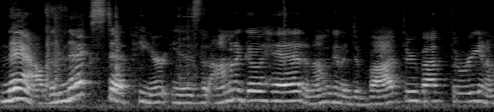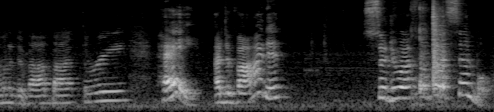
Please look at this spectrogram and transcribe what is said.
Now, the next step here is that I'm going to go ahead and I'm going to divide through by 3 and I'm going to divide by 3. Hey, I divided. So do I flip that symbol?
